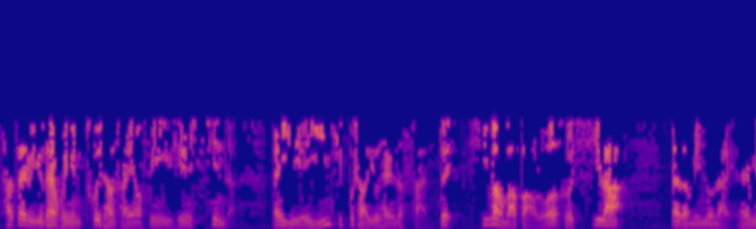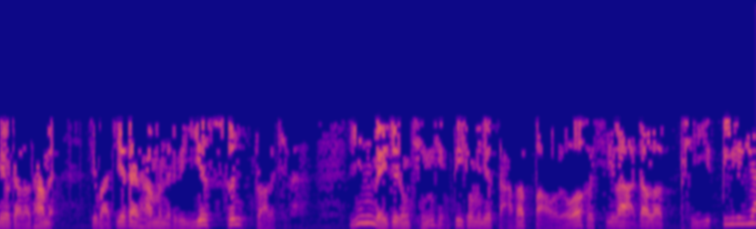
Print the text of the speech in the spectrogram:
他在这个犹太会会场传扬福音，有些人信的，但也引起不少犹太人的反对，希望把保罗和希拉带到民众那里，但是没有找到他们，就把接待他们的这个耶孙抓了起来。因为这种情形，弟兄们就打发保罗和希拉到了皮比利亚，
